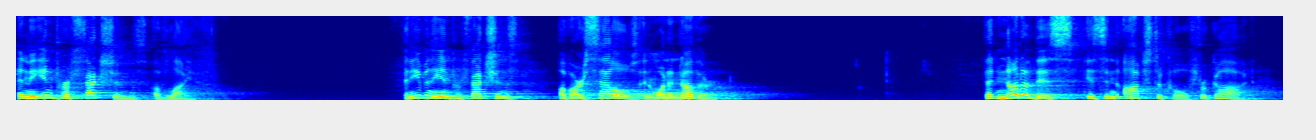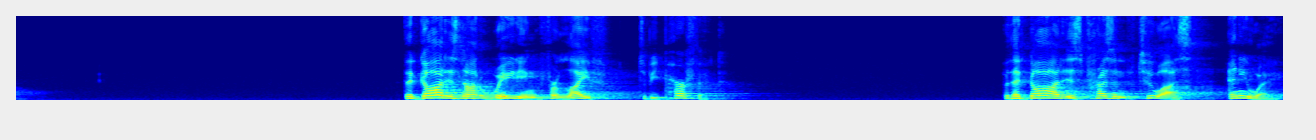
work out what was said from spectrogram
and the imperfections of life, and even the imperfections of ourselves and one another. That none of this is an obstacle for God. That God is not waiting for life to be perfect, but that God is present to us anyway,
